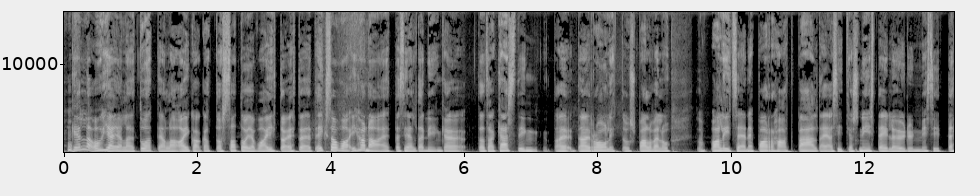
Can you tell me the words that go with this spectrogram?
Kellä ohjaajalla ja tuottajalla on aikaa katsoa satoja vaihtoehtoja? Et eikö se ole vaan ihanaa, että sieltä niinkö, tota casting tai, tai roolituspalvelu valitsee ne parhaat päältä ja sitten jos niistä ei löydy, niin sitten,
